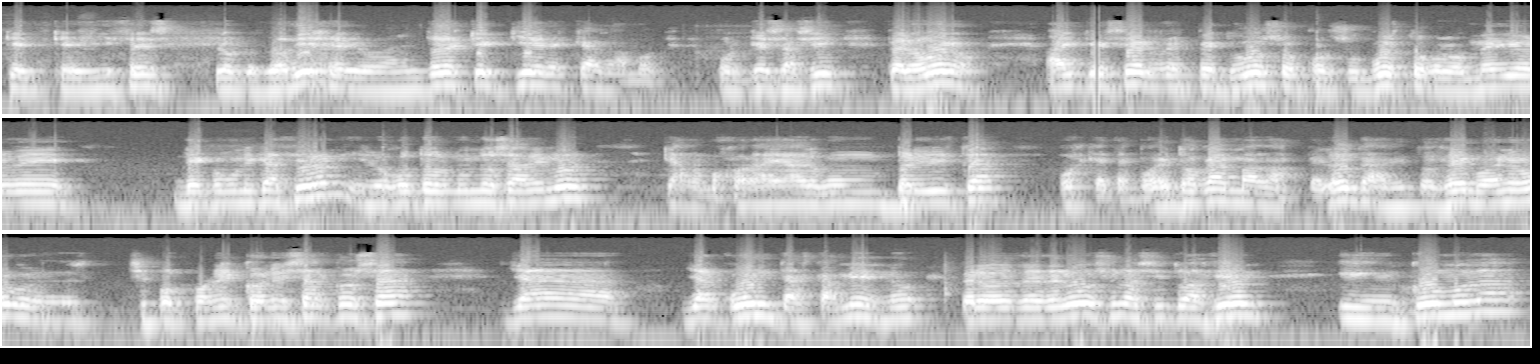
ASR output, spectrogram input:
que, que dices lo que yo dije, digo, entonces, ¿qué quieres que hagamos? Porque es así. Pero bueno, hay que ser respetuosos, por supuesto, con los medios de, de comunicación y luego todo el mundo sabemos que a lo mejor hay algún periodista pues que te puede tocar más las pelotas. Entonces, bueno, pues, si por poner con esa cosa ya, ya cuentas también, ¿no? Pero desde luego es una situación incómoda,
